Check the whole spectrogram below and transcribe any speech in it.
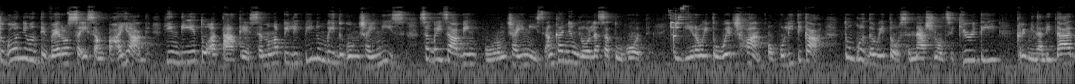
Tugon ni Hontiveros sa isang pahayag, hindi ito atake sa mga Pilipinong may dugong Chinese, sabay sabing purong Chinese ang kanyang lola sa tuhod. Hindi raw ito witch hunt o politika, tungkol daw ito sa national security, kriminalidad,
